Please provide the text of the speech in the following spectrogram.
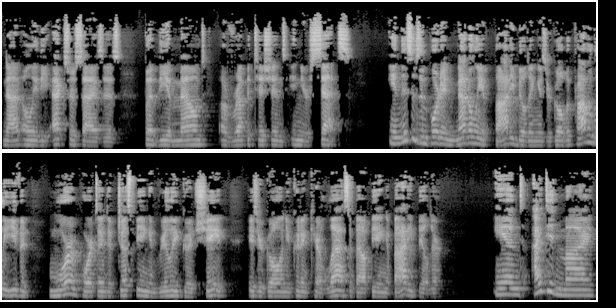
not only the exercises, but the amount of repetitions in your sets. And this is important not only if bodybuilding is your goal, but probably even more important if just being in really good shape is your goal and you couldn't care less about being a bodybuilder. And I did my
